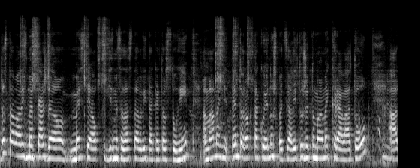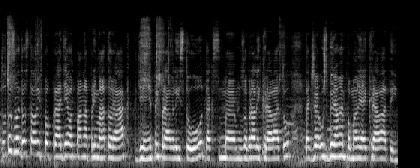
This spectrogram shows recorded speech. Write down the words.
dostávali sme v každom meste a obci, kde sme sa zastavili takéto stuhy. A máme tento rok takú jednu špecialitu, že tu máme kravatu. A túto sme dostali v Poprade od pána primátora, kde nepripravili stuhu, tak sme mu zobrali kravatu. Takže už zbierame pomaly aj kravaty.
